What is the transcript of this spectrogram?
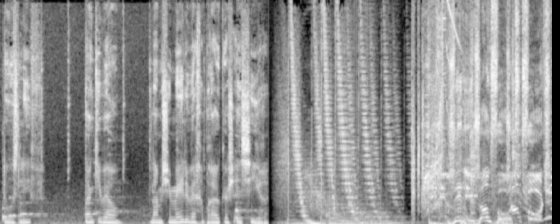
Doe eens lief. Dank je wel. Namens je medeweggebruikers en sieren. Zin in Zandvoort, Zandvoort?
